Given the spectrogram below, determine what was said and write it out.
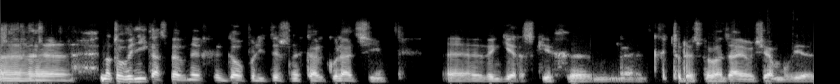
E, no to wynika z pewnych geopolitycznych kalkulacji e, węgierskich, e, które sprowadzają się, ja mówię,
